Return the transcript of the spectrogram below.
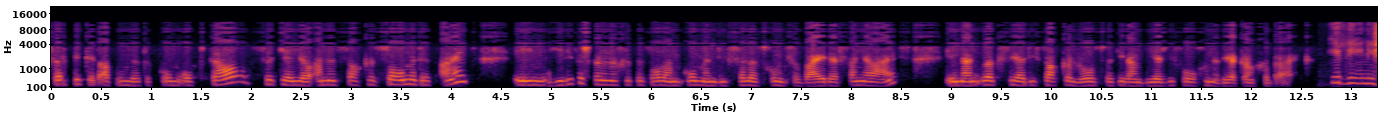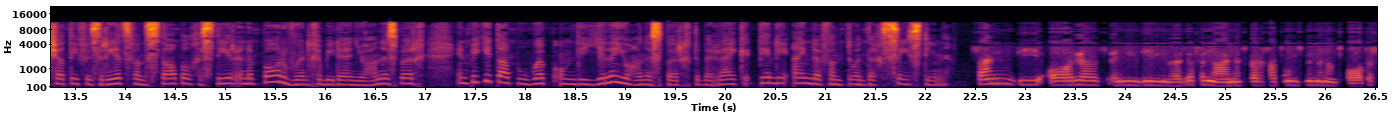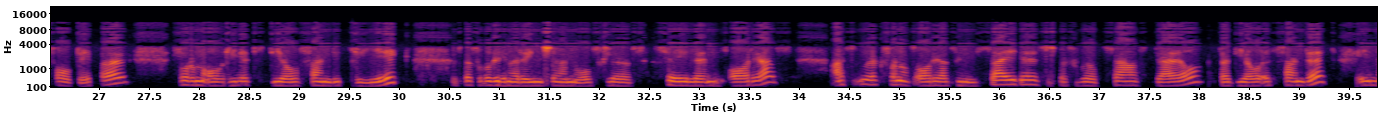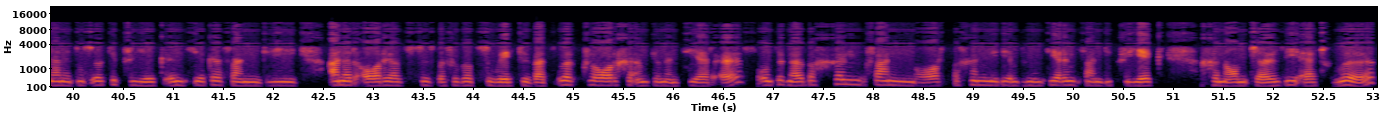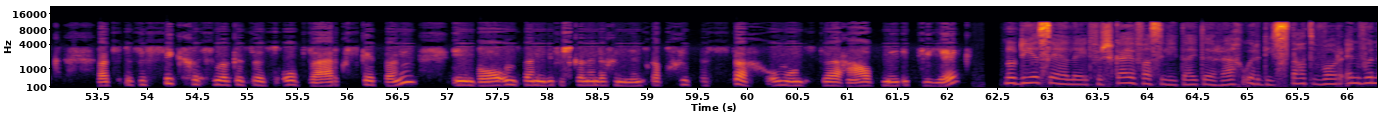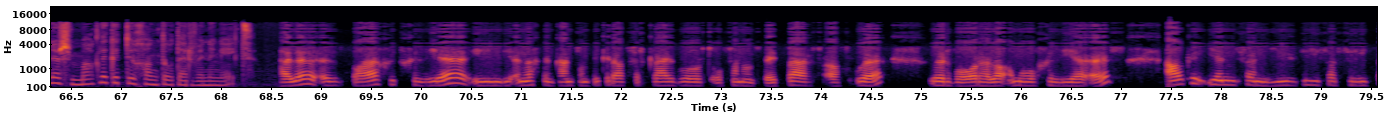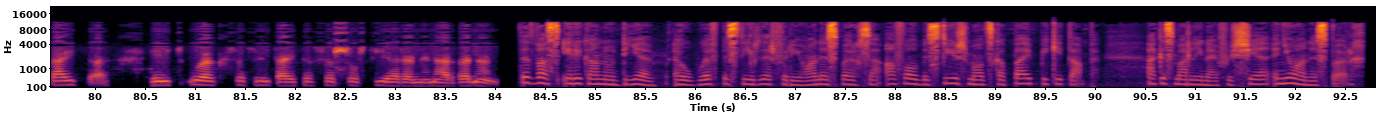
Vir picket up om dit te kom optel, sit jy jou ander sakke saam met dit uit en hierdie verskillende groepe sal dan kom en die vullis kom verwyder van jou huis en dan ook vir jou die sakke los wat jy dan weer die volgende week kan gebruik. Hierdie inisiatief is reeds van stapel gestuur in 'n paar woongebiede in Johannesburg en Pikitap hoop om die hele Johannesburg te bereik teen die einde van 2016. Van die areas in die noorde van Johannesburg wat ons noem in ons waterval depot vorm al reeds deel van die projek. Dit is byvoorbeeld die Marengo en Northcliff Salem areas as ook van ons areas in die suide soos byvoorbeeld Southdale wat deel is van dit en dan het ons ook die projek in seker van die ander areas soos byvoorbeeld Soweto wat ook klaar geïmplementeer is. Ons het nou begin van Maart begin met die implementering van die projek genaamd Josie at Work wat spesifiek gefokus is op werkskepping en waar ons dan hierdie verskillende gemeenskapsgroepe stig om ons te help met die projek. Nodie sê hulle het verskeie fasiliteite reg oor die stad waar inwoners maklike toegang tot herwinning het. Hulle is baie goed geleë en die inligting kan van Pikkerat verkry word of van ons webwerf af ook oor waar hulle almal geleë is. Elke een van hierdie fasiliteite het ook fasiliteite vir sortering en herwinning. Dit was Erika Nodie, 'n hoofbestuurder vir Johannesburg se afvalbestuursmaatskappy Pikketap. Ek is Marlene Forsie in Johannesburg.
